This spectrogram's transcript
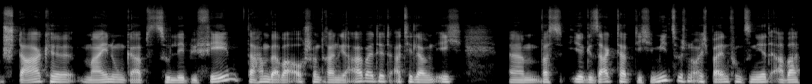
starke Meinung gab es zu Le Buffet. Da haben wir aber auch schon dran gearbeitet, Attila und ich ähm, was ihr gesagt habt, die Chemie zwischen euch beiden funktioniert, aber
